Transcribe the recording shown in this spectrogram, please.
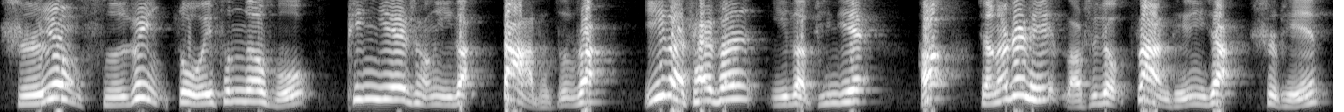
使用 string 作为分割符拼接成一个大的字符串，一个拆分，一个拼接。好。讲到这里，老师就暂停一下视频。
